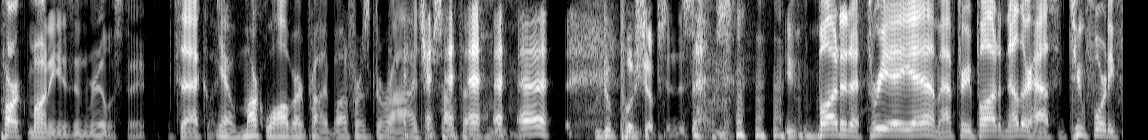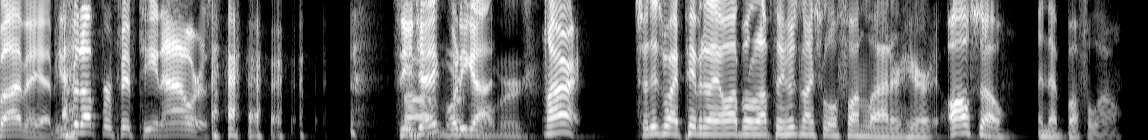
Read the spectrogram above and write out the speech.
park money is in real estate. Exactly. yeah, Mark Wahlberg probably bought it for his garage or something. I mean, Do push-ups in this house. he bought it at 3 a.m. after he bought another house at 2:45 a.m. He's been up for 15 hours. CJ, Uh, what do you got? Wahlberg. All right. So this is why I pivoted. I audibled it up there. Here's a nice little fun ladder here. Also in that Buffalo,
